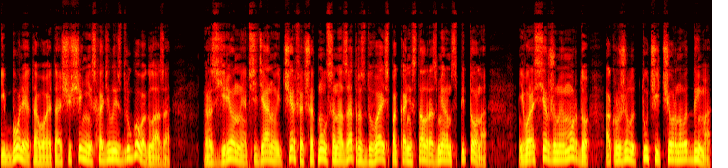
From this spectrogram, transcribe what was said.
И более того, это ощущение исходило из другого глаза. Разъяренный обсидиановый червь отшатнулся назад, раздуваясь, пока не стал размером с питона. Его рассерженную морду окружило тучей черного дыма.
